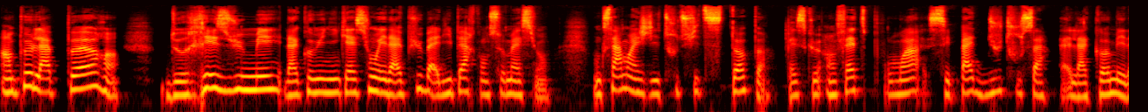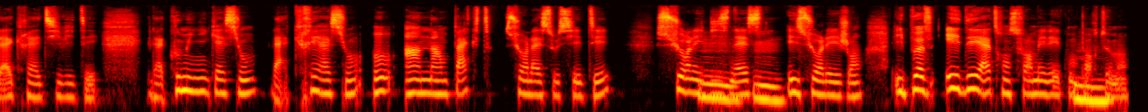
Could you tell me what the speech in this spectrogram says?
un peu la peur de résumer la communication et la pub à l'hyperconsommation. Donc ça, moi, je dis tout de suite stop parce que en fait, pour moi, c'est pas du tout ça la com et la créativité. La communication, la création ont un impact sur la société sur les mmh, business mmh. et sur les gens. Ils peuvent aider à transformer les comportements.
